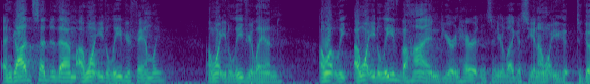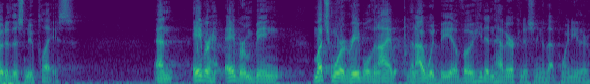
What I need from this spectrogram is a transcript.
and God said to them, "I want you to leave your family, I want you to leave your land, I want le- I want you to leave behind your inheritance and your legacy, and I want you to go to this new place." And Abraham, Abram, being much more agreeable than I, than I would be, although he didn't have air conditioning at that point either,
